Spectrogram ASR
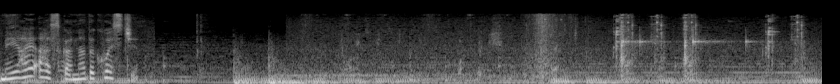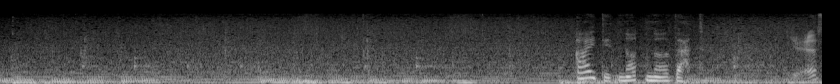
May I ask another question? Did not know that. Yes?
